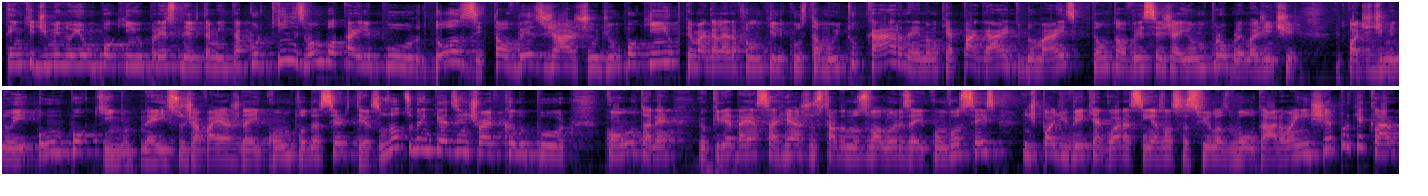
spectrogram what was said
tem que diminuir um pouquinho o preço dele também tá por 15. Vamos botar ele por 12, talvez já ajude um pouquinho. Tem uma galera falando que ele custa muito caro, né? E não quer pagar e tudo mais. Então talvez seja aí um problema. A gente pode diminuir um pouquinho, né? Isso já vai ajudar aí com toda certeza. Os outros brinquedos a gente vai ficando por conta, né? Eu queria dar essa reajustada nos valores aí com vocês. A gente pode ver que agora sim as nossas filas voltaram a encher, porque, claro,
